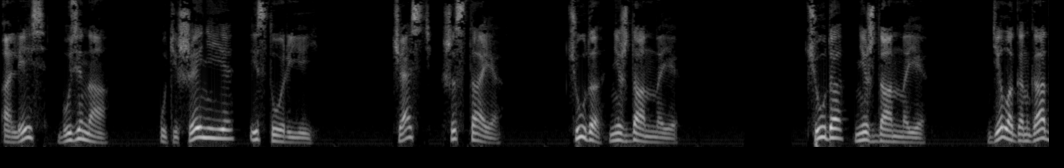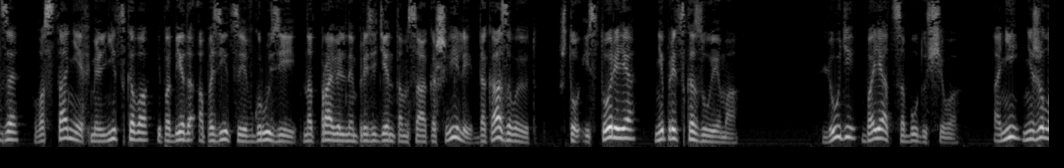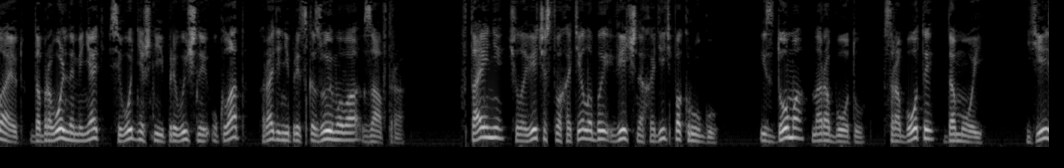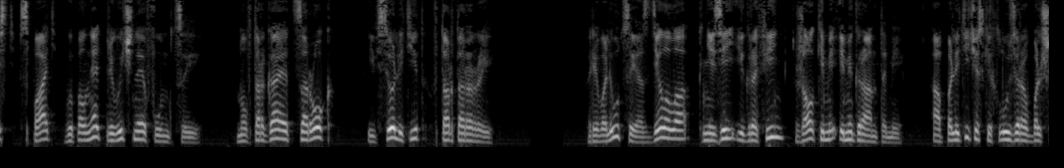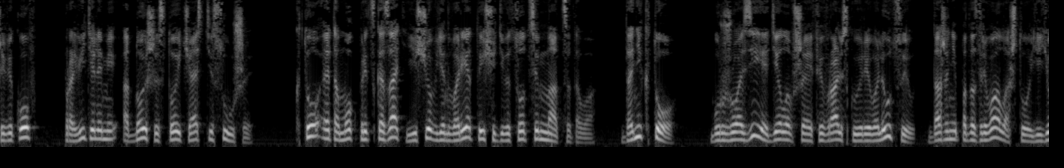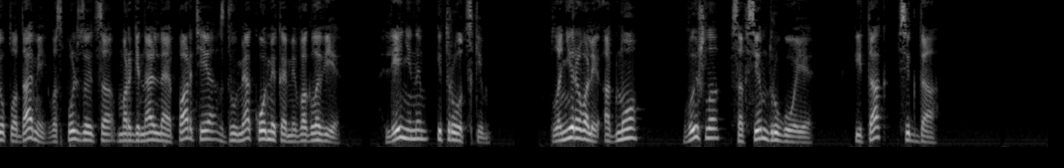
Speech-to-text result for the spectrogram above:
Олесь Бузина. Утешение историей. Часть шестая. Чудо нежданное. Чудо нежданное. Дело Гангадзе, восстание Хмельницкого и победа оппозиции в Грузии над правильным президентом Саакашвили доказывают, что история непредсказуема. Люди боятся будущего. Они не желают добровольно менять сегодняшний привычный уклад ради непредсказуемого завтра. В тайне человечество хотело бы вечно ходить по кругу. Из дома на работу, с работы домой. Есть, спать, выполнять привычные функции. Но вторгается рок, и все летит в тартарары. Революция сделала князей и графинь жалкими эмигрантами, а политических лузеров-большевиков правителями одной шестой части суши. Кто это мог предсказать еще в январе 1917-го? Да никто. Буржуазия, делавшая февральскую революцию, даже не подозревала, что ее плодами воспользуется маргинальная партия с двумя комиками во главе – Лениным и Троцким. Планировали одно, вышло совсем другое. И так всегда.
